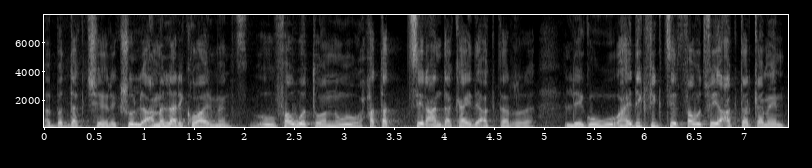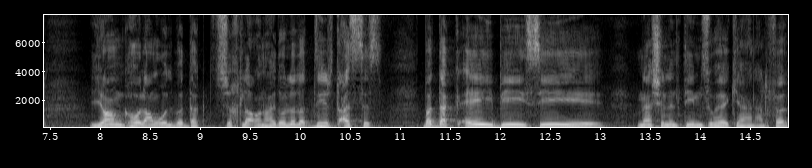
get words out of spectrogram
بدك تشارك. شو اللي اعمل لها requirement وفوتهم وحتى تصير عندك هيدي أكثر league وهيديك فيك تصير تفوت فيها أكثر كمان. young هول عم أقول بدك تخلقهم هدول لا تصير تأسس. بدك A B C national teams وهيك يعني عرفت؟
